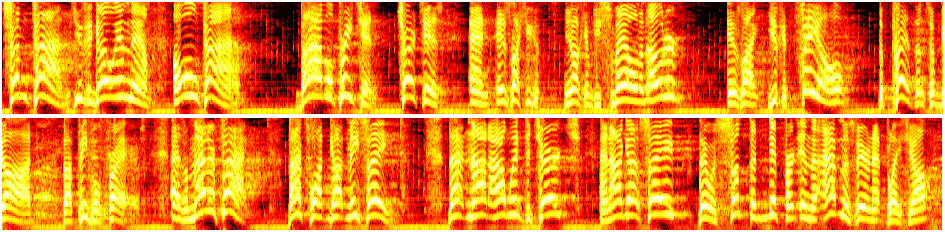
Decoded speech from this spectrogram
Sometimes you could go in them old time Bible preaching churches, and it's like you, you know, like if you smelled an odor, it was like you could feel the presence of God by people's prayers. As a matter of fact, that's what got me saved. That night I went to church and I got saved. There was something different in the atmosphere in that place, y'all.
